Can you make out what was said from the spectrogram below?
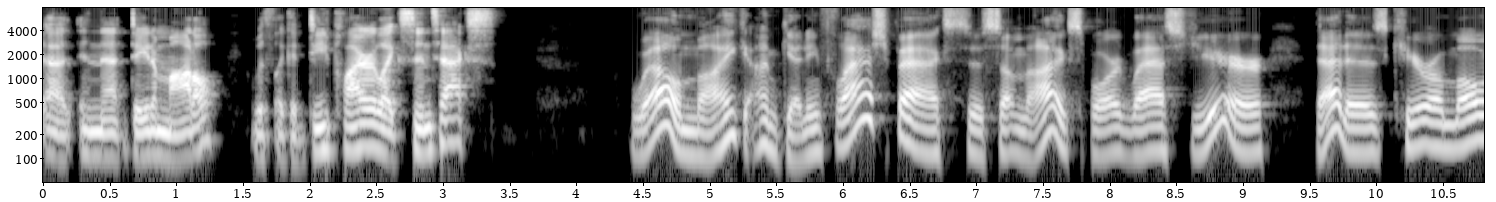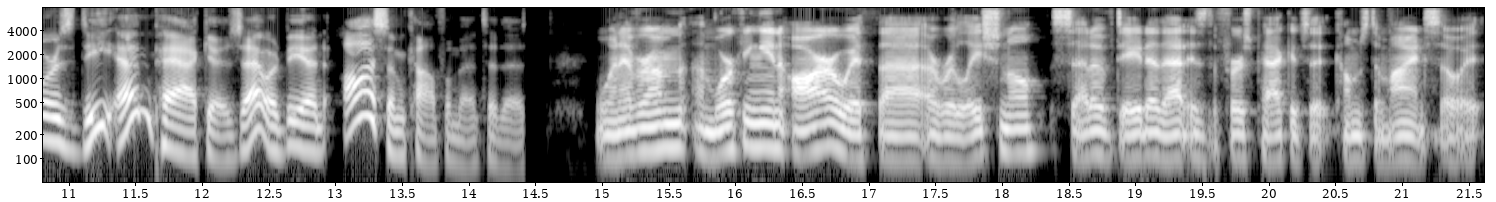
uh, in that data model with like a dplyr like syntax? Well, Mike, I'm getting flashbacks to something I explored last year. That is Kirill Müller's DM package. That would be an awesome compliment to this whenever I'm I'm working in R with uh, a relational set of data, that is the first package that comes to mind. So it,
